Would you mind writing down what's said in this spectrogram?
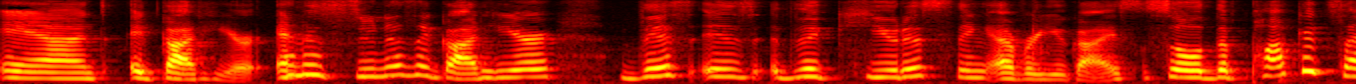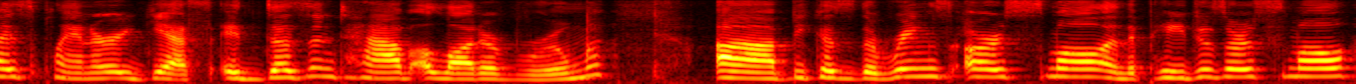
and it got here. And as soon as it got here, this is the cutest thing ever, you guys. So the pocket size planner, yes, it doesn't have a lot of room uh, because the rings are small and the pages are small,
